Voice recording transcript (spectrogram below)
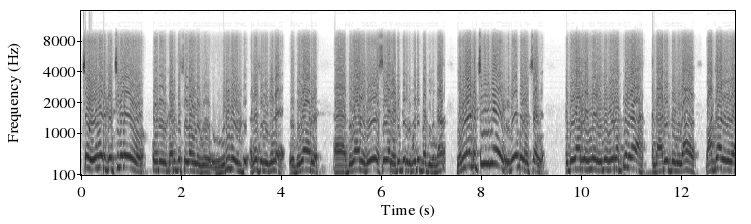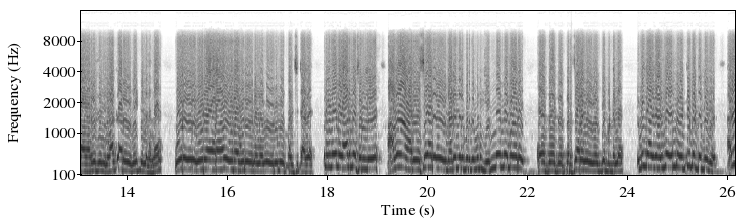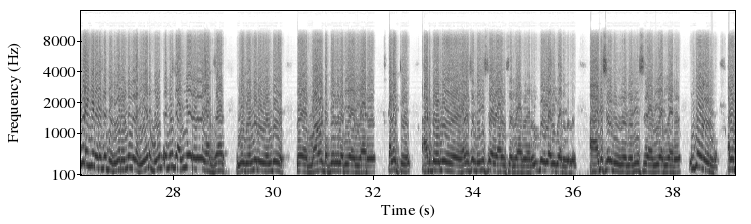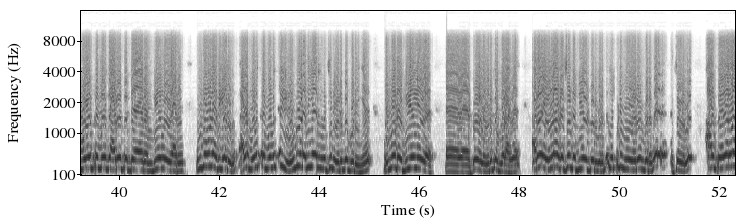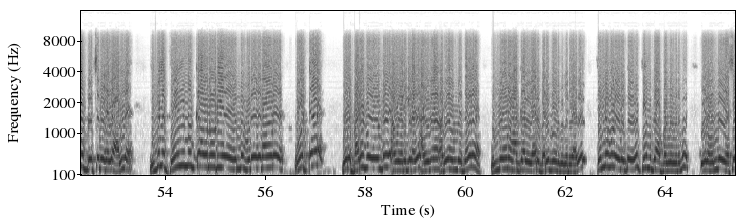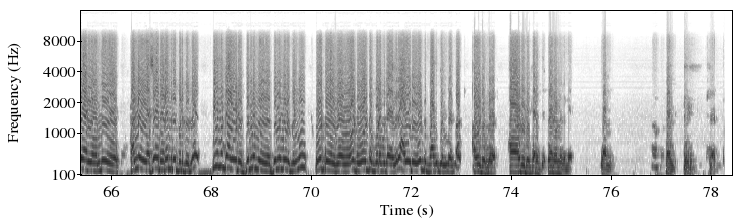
சார் ஒவ்வொரு கட்சிகளும் ஒரு ஒரு கருத்து சொல்ல உங்களுக்கு உரிமை உண்டு. அதான் சொல்லிருக்கேன் பீகார் அஹ், பீகார் இதே எஸ்ஐஆர் எடுக்கிறது முன்னாடி பாத்தீங்கன்னா எல்லா கட்சிகளுமே இதே போல வச்சாங்க. இப்ப பீகார்ல என்ன இது ஒரு அப்பில அந்த அறுபத்தஞ்சுல வாக்காளர் அறுபத்தஞ்சு வாக்காளர் நீக்கினதுல ஒரு ஒரு ஒரு யாராவது ஒரு ஒரு வந்து உரிமையை பறிச்சுட்டாங்க. இப்படி யாருமே சொல்லலையே. ஆனா அது எஸ்ஆர் நடைமுறைப்படுத்த முடியும் என்னென்ன மாதிரி பிரச்சாரங்கள் வைக்கப்பட்டன? இன்னைக்கு அது அங்க வந்து வெற்றி பெற்ற போகுது அதுதான் இங்கே நடக்க போகுது. வேற ஒன்றும் கிடையாது. ஏன்னா முழுக்க முழுக்க அதிகாரிகள் யார் சார்? இன்னைக்கு வந்து நீங்க வந்து மாவட்ட தேர்தல் அதிகாரி யாரு? கலெக்டர். அடுத்து வந்து எலெக்ஷன் ரெஜிஸ்டர் ஆஃபீஸர் யார்? யார் இங்கே உள்ள அதிகாரிகள் அடிஷனல் ரெஜிஸ்டர் அதிகாரி யாரு? இங்கே உள்ளவர்கள் அது முழுக்க முழுக்க அறுபத்தெட்டாயிரம் பிஎல்ஓ யாரு? இங்கே உள்ள அதிகாரிகள். அதாவது முழுக்க முழுக்க உங்களோட அதிகாரிகள் வச்சு எடுக்க போறீங்க. உங்களுடைய பிஎல்ஏ டூவில் இருக்க போறாங்க. அதனால எல்லா கட்சியோட பிஎல் டூ இருக்கிறது எப்படி வருங்கிறத சொல்லணும் அது அதெல்லாம் பிரச்சனைகள் அல்ல. இதுல திமுகவினுடைய வந்து முறைகேடான ஓட்ட இதுல பறி போகுது அவங்க நினைக்கிறாங்க. அதுதான் அதே உண்மையை தவிர உண்மையான வாக்காளர் யாரும் பறி போறது கிடையாது. தில்லுமுழு நினைக்கிறது திமுக பண்ணுங்கிறது. இதுல வந்து எஸ்ஐஆர்ல வந்து பண்ண எஸ்ஐஆர் நடைமுறைப்படுத்துறது. திமுகவுடைய தில்லுமு தில்லுமுழு பண்ணி ஓட்டு ஓட்டு ஓட்டு போட முடியாது அவருடைய ஓட்டு பாதிக்கணும் தான் அவருடைய அவருடைய கருத்து. வேற ஒன்றும் கிடையாது. நன்றி. நன்றி.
